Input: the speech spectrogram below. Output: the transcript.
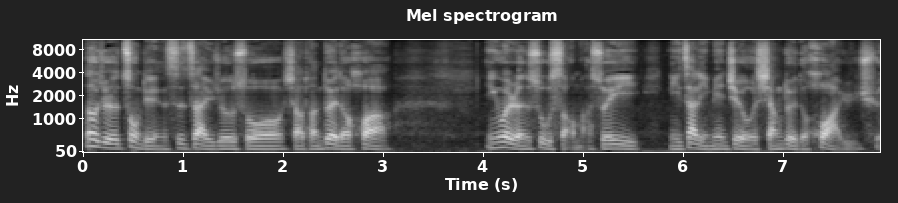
那我觉得重点是在于，就是说小团队的话，因为人数少嘛，所以你在里面就有相对的话语权，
